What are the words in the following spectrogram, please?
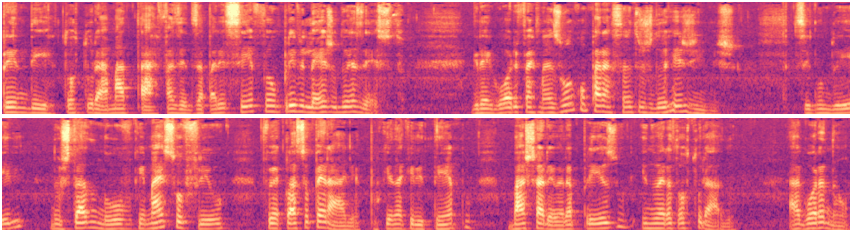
prender, torturar, matar, fazer desaparecer foi um privilégio do Exército. Gregório faz mais uma comparação entre os dois regimes. Segundo ele, no Estado Novo, quem mais sofreu foi a classe operária, porque naquele tempo bacharel era preso e não era torturado. Agora não.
